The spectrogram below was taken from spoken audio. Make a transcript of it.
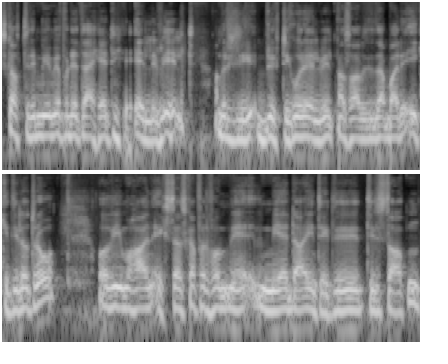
skatter mye mer, for dette er helt ellevilt. Han brukte ikke ordet ellevilt, men han sa det er bare ikke til å tro. Og vi må ha en ekstra skatt for å få mer, mer da inntekter til staten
